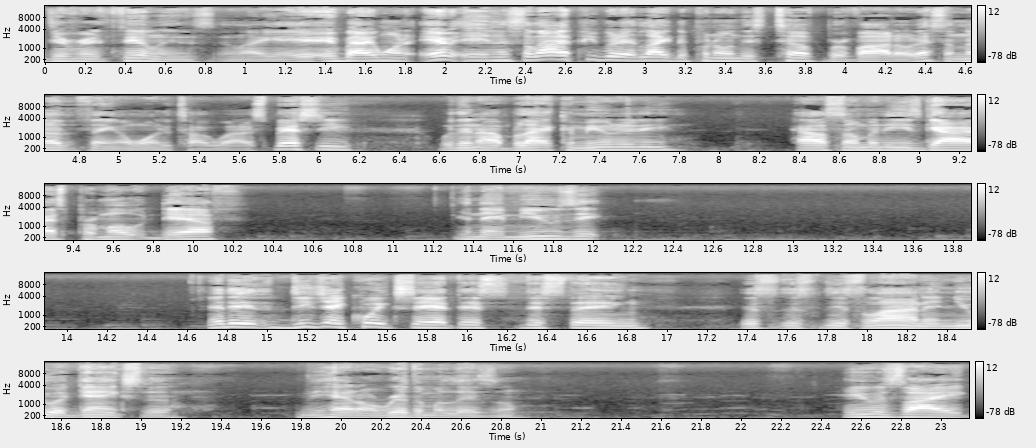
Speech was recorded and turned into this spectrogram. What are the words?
different feelings and like everybody want every, and it's a lot of people that like to put on this tough bravado. That's another thing I want to talk about, especially within our black community how some of these guys promote death in their music. And DJ Quik said this this thing, this this this line in "You a Gangster." He had on Rhythm-al-ism. He was like,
